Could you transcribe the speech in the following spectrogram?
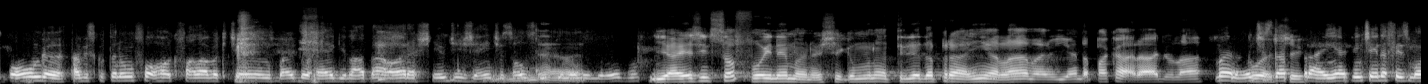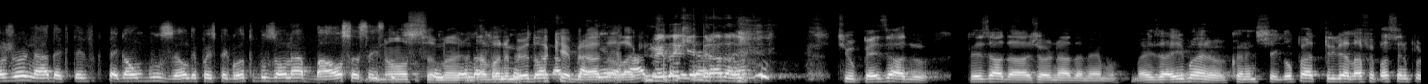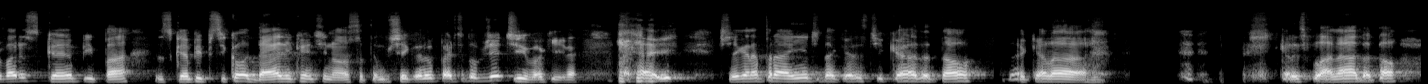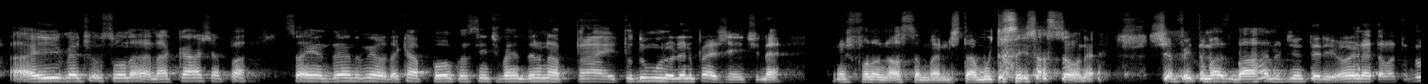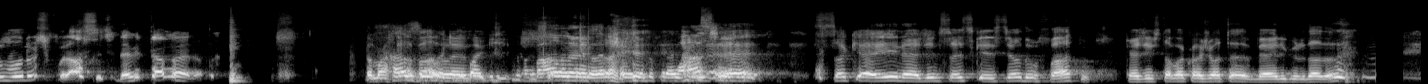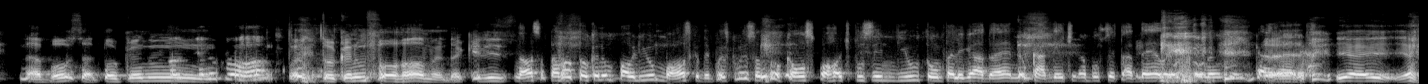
Tava escutando um forró que falava que tinha uns bar do reggae lá da hora, cheio de gente, só os ricos no ano novo. E aí a gente só foi, né, mano? Chegamos na trilha da prainha lá, mano, e anda pra caralho lá. Mano, Pô, antes da achei- prainha, a gente ainda fez uma jornada, que teve que pegar um busão, depois pegou outro busão na balsa, vocês Nossa, mano, dava achando no meio dado quebrada lá, No meio tá da quebrada lá. Tio, pesado. Pesada a jornada mesmo. Mas aí, mano, quando a gente chegou pra trilha lá, foi passando por vários camping, pá. Os camping psicodélicos, a gente, nossa, estamos chegando perto do objetivo aqui, né? Aí, chega na prainha, a gente dá aquela esticada tal, dá aquela... esplanada tal. Aí, mete o som na, na caixa, pá. Sai andando, meu, daqui a pouco, assim, a gente vai andando na praia todo mundo olhando pra gente, né? A gente falou, nossa, mano, a gente tá muita sensação, né? Tinha feito umas barras no dia anterior, né? Tava todo mundo, tipo, nossa, a gente deve estar, mano. Tamo arrasando aqui no balando bagulho. aqui. Tá Balando. A galera tá gente. Arrasando. É. Só que aí, né, a gente só esqueceu do fato que a gente tava com a JBL grudada na, bolsa, tocando um. Tocando forró. tocando um forró, mano, daqueles. Nossa, eu tava tocando um Paulinho Mosca, depois começou a tocar uns forró tipo Zenilton, tá ligado? É, meu cadete na buceta dela. Caralho, É, e aí, e aí,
